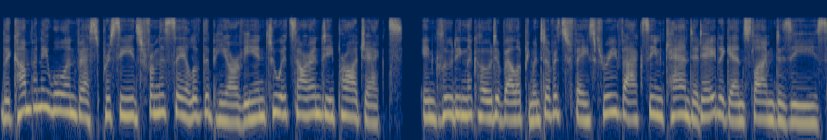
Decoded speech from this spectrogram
The company will invest proceeds from the sale of the PRV into its R&D projects, including the co-development of its phase 3 vaccine candidate against Lyme disease,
